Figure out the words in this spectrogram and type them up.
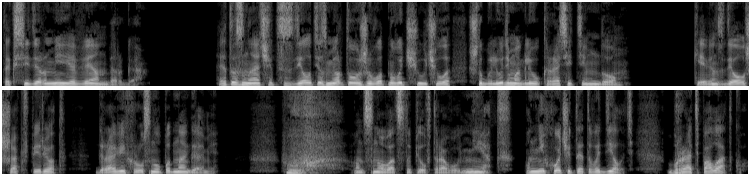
Таксидермия Венберга. Это значит сделать из мертвого животного чучело, чтобы люди могли украсить им дом. Кевин сделал шаг вперед. Гравий хрустнул под ногами. Ух, он снова отступил в траву. Нет, он не хочет этого делать. Брать палатку.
